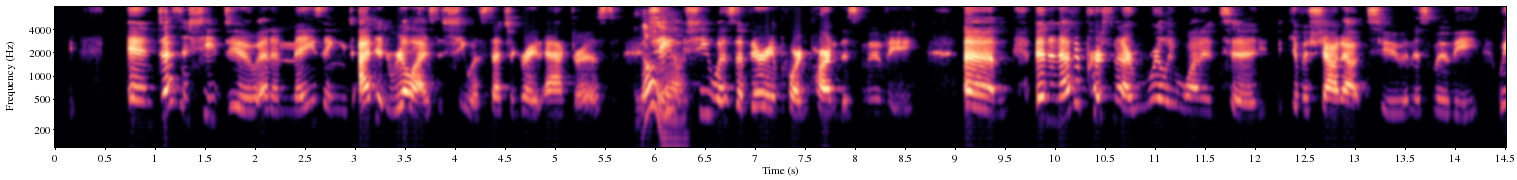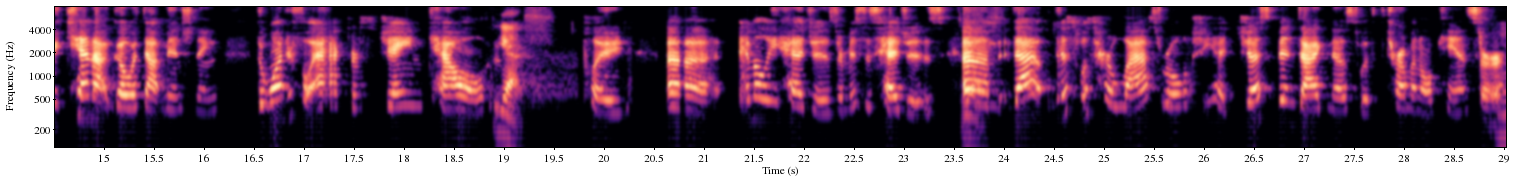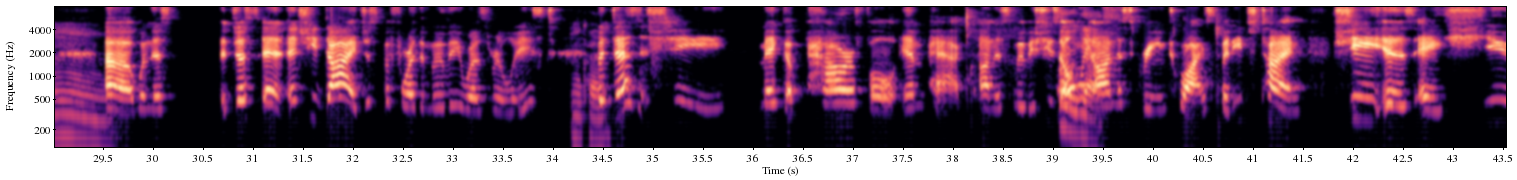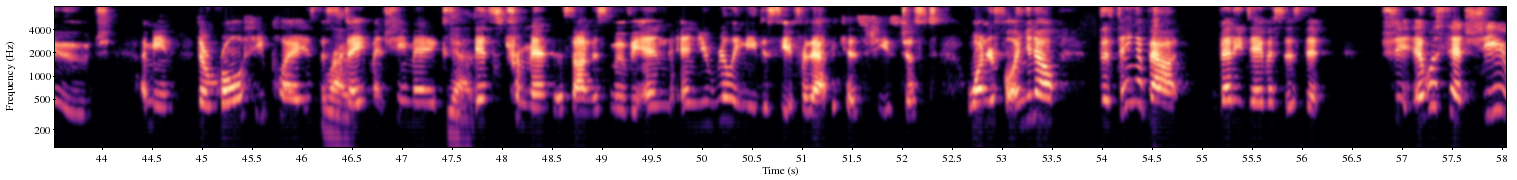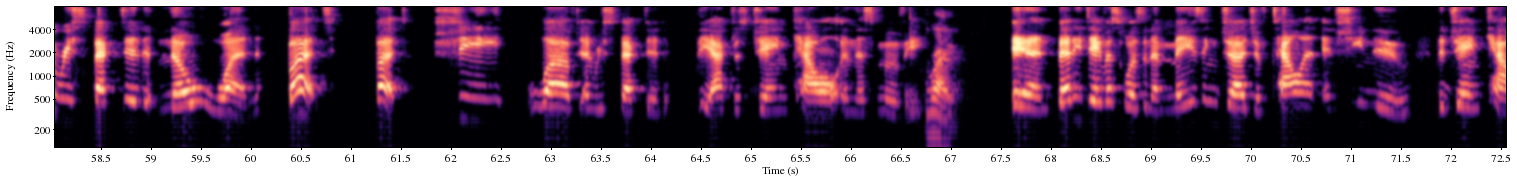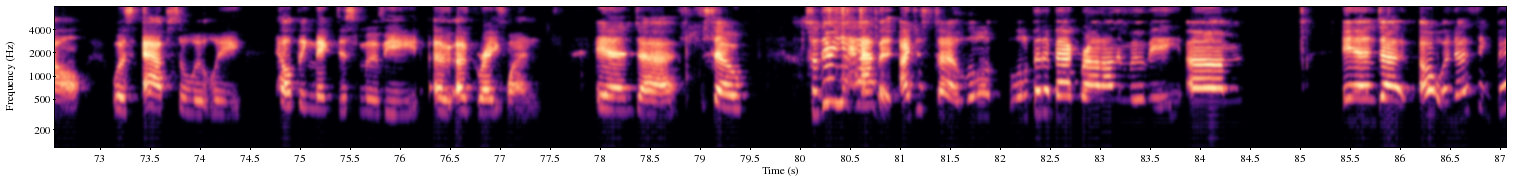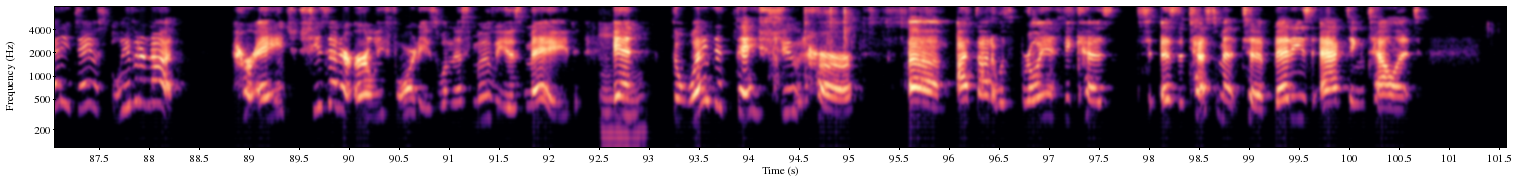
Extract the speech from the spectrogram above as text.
And doesn't she do an amazing? I didn't realize that she was such a great actress. Oh she yeah. she was a very important part of this movie. Um, and another person that I really wanted to give a shout out to in this movie, we cannot go without mentioning the wonderful actress Jane Cowl, who Yes. played uh, Emily Hedges or Mrs. Hedges. Yes. Um, that this was her last role. She had just been diagnosed with terminal cancer Mm. uh, when this just and, and she died just before the movie was released. okay. But doesn't she make a powerful impact on this movie? She's Oh, only yes. on the screen twice, but each time she is a huge. I mean, the role she plays, the Right. statement she makes, Yes. it's tremendous on this movie, and and you really need to see it for that because she's just wonderful. And you know, the thing about Bette Davis is that she it was said she respected no one, but but she loved and respected the actress Jane Cowl in this movie. right. And Bette Davis was an amazing judge of talent, and she knew that Jane Cowl was absolutely helping make this movie a, a great one. And uh, so, so there you have it. I just uh, a little little bit of background on the movie. Um, and uh, oh, another thing, Bette Davis, believe it or not, her age, she's in her early forties when this movie is made Mhm. and the way that they shoot her, um, I thought it was brilliant because as a testament to Betty's acting talent.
